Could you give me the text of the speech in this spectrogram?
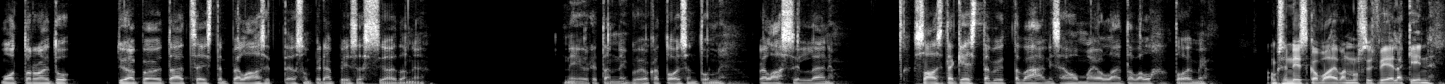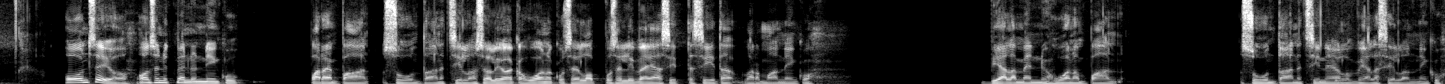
moottoroitu työpöytä, että se ei sitten pelaa sitten, jos on pidempiä sessioita, niin, niin yritän niin kuin joka toisen tunnin pelaa silleen, niin saa sitä kestävyyttä vähän, niin se homma jollain tavalla toimii. Onko se niska vaivannut siis vieläkin? On se joo. On se nyt mennyt niin kuin parempaan suuntaan. Et silloin se oli aika huono, kun se loppui se live ja sitten siitä varmaan niin kuin vielä mennyt huonompaan suuntaan, että siinä ei ollut vielä silloin niin kuin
